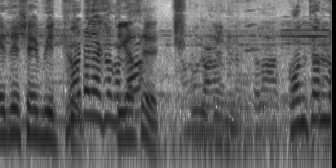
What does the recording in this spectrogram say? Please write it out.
এই যে সেই বিটরুট ঠিক আছে? পঞ্চান্ন।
